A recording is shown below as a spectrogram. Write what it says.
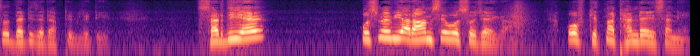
तो दैट इज़ अडेप्टिबिलिटी सर्दी है, उसमें भी आराम से वो सो जाएगा। ओफ कितना ठंड है, ऐसा नहीं।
